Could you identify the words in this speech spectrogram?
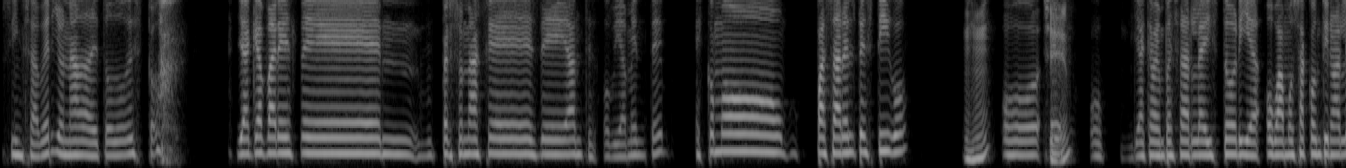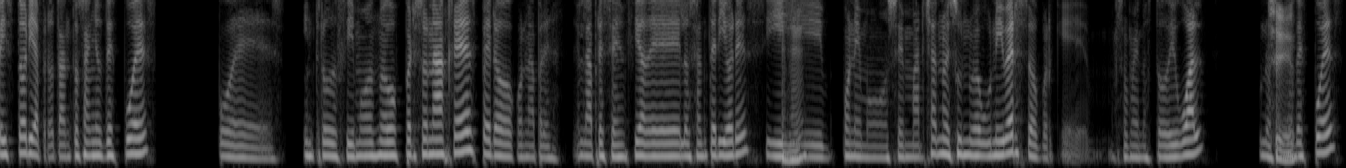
sin saber yo nada de todo esto, ya que aparecen personajes de antes, obviamente, es como pasar el testigo o, Sí. eh, o ya que va a empezar la historia o vamos a continuar la historia, pero tantos años después, pues introducimos nuevos personajes, pero con la, pre- la presencia de los anteriores y ponemos en marcha, no es un nuevo universo, porque más o menos todo igual, unos Sí. años después,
